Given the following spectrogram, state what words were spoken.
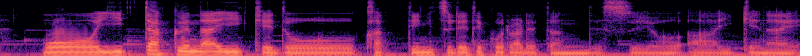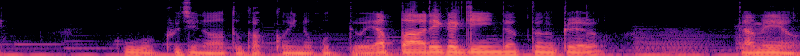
もう言いたくないけど、勝手に連れてこられたんですよ。ああ、いけない。午後9時の後学校に残っては、やっぱあれが原因だったのかよ。ダメよ。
